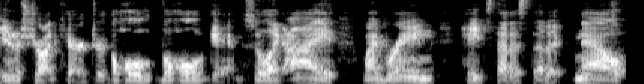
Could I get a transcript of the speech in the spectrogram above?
Innistrad character the whole the whole game. So like I my brain hates that aesthetic. Now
